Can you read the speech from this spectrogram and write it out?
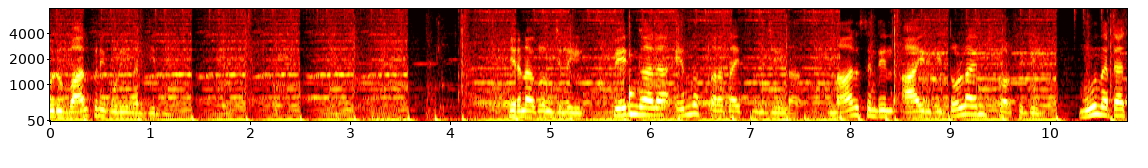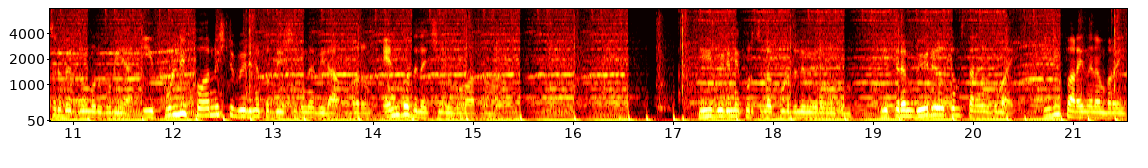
ഒരു ബാൽക്കണി കൂടി നൽകിയിരുന്നു. എറണാകുളം ജില്ലയിൽ പെരിങ്ങാല എന്ന സ്ഥലത്തായി സ്ഥിതി ചെയ്യുന്ന നാല് സെന്റിൽ ആയിരത്തി തൊള്ളായിരം സ്ക്വയർ ഫീറ്റിൽ മൂന്ന് അറ്റാച്ച്ഡ് ബെഡ്റൂമോട് കൂടിയ ഈ ഫുള്ളി ഫർണിഷ്ഡ് വീടിന് പ്രതീക്ഷിക്കുന്ന വില വെറും എൺപത് ലക്ഷം രൂപ മാത്രമാണ്. ഈ വീടിനെ കുറിച്ചുള്ള കൂടുതൽ വിവരങ്ങൾക്കും ഇത്തരം വീടുകൾക്കും സ്ഥലങ്ങൾക്കുമായി ഇനി പറയുന്ന നമ്പറിൽ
